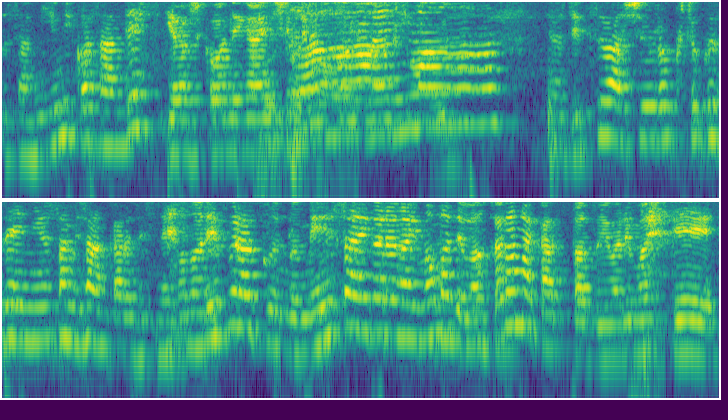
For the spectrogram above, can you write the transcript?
宇佐美由美子さんです。よろしくお願いします。よろしくお願いします。いや実は収録直前に宇佐美さんからですね このレブラ君の迷彩柄が今まで分からなかったと言われまして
